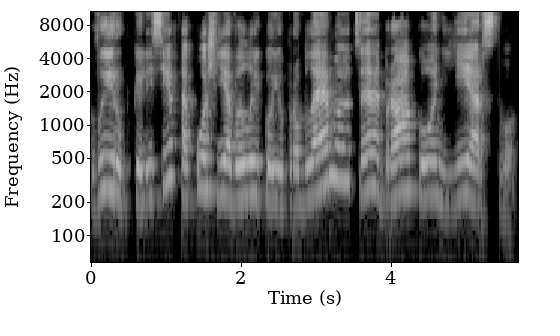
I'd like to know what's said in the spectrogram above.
вирубки лісів, також є великою проблемою це браконьєрство.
